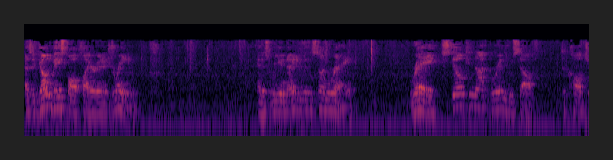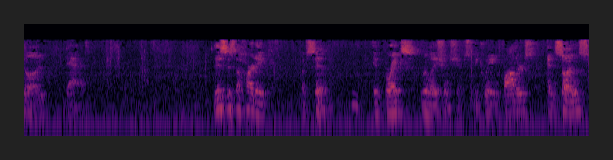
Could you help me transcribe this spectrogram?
as a young baseball player in a dream and is reunited with his son Ray, Ray still cannot bring himself to call John dad. This is the heartache of sin. It breaks relationships between fathers and sons,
